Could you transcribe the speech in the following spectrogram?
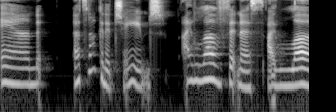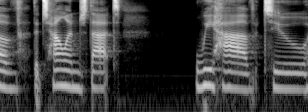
And that's not going to change. I love fitness. I love the challenge that we have to,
